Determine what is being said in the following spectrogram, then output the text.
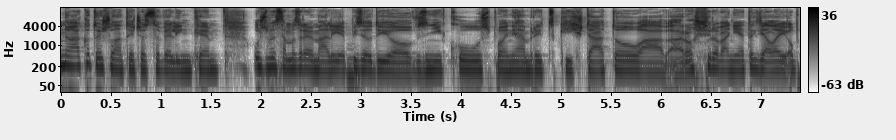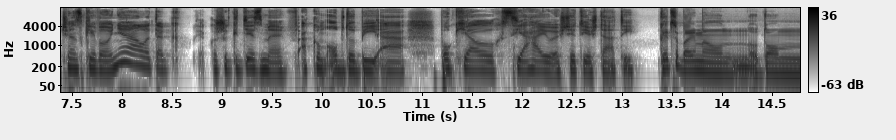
No ako to išlo na tej časovej linke? Už sme samozrejme mali epizódy o vzniku Spojených amerických štátov a, a rozširovaní a tak ďalej občianskej vojne, ale tak akože kde sme, v akom období a pokiaľ siahajú ešte tie štáty? Keď sa bavíme o, o tom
